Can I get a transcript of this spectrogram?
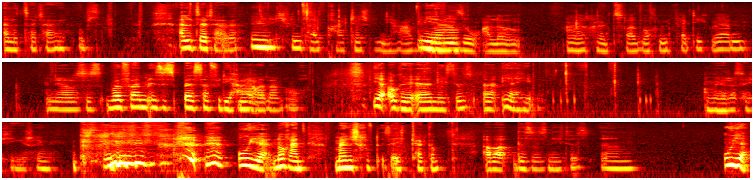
alle zwei Tage. Ups. Alle zwei Tage. Mhm. Ich finde es halt praktisch, wenn die Haare Ja. so alle anderthalb, zwei Wochen fettig werden. Ja, das ist. Aber vor allem ist es besser für die Haare Ja. dann auch. Ja, okay, äh, nächstes. Äh, ja, hier. Oh mein Gott, das habe ich hingeschrieben. oh ja, noch eins. Meine Schrift ist echt kacke. Aber das ist nicht das. Ähm. Oh ja,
